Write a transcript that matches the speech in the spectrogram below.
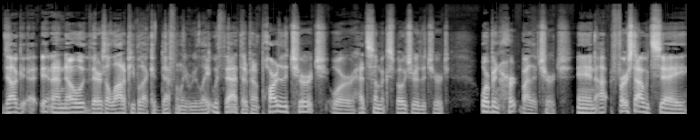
Doug, uh, and I know there's a lot of people that could definitely relate with that, that have been a part of the church or had some exposure to the church or been hurt by the church. And I, first, I would say,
